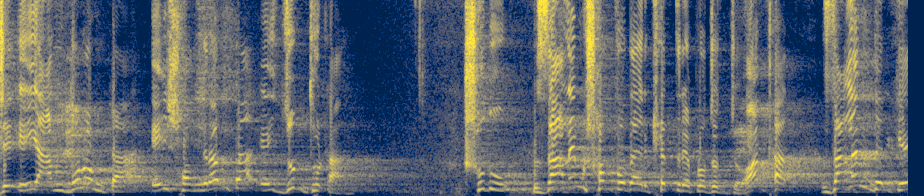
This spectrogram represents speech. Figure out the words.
যে এই আন্দোলনটা, এই সংগ্রামটা, এই যুদ্ধটা শুধু জালেম সম্প্রদায়ের ক্ষেত্রে প্রযোজ্য। অর্থাৎ জালেমদেরকে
